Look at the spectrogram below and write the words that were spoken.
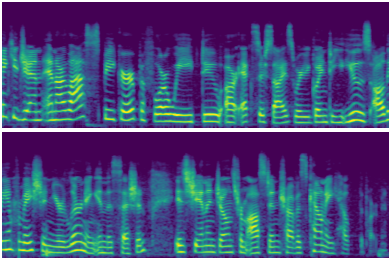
Thank you, Jen. And our last speaker before we do our exercise, where you're going to use all the information you're learning in this session, is Shannon Jones from Austin Travis County Health Department.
